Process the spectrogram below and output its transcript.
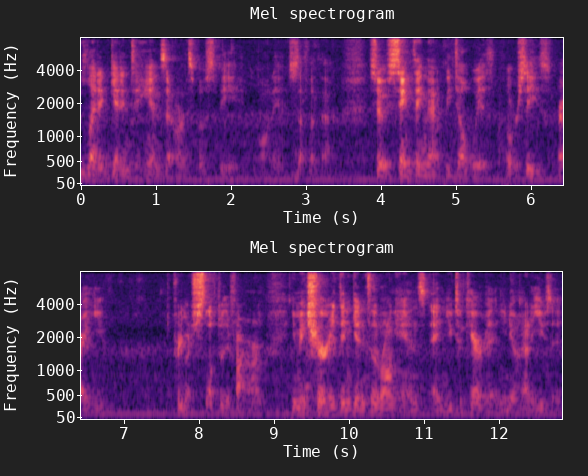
let it get into hands that aren't supposed to be on it, stuff like that. So same thing that we dealt with overseas, right? You pretty much slept with your firearm. You made sure it didn't get into the wrong hands, and you took care of it, and you know how to use it.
